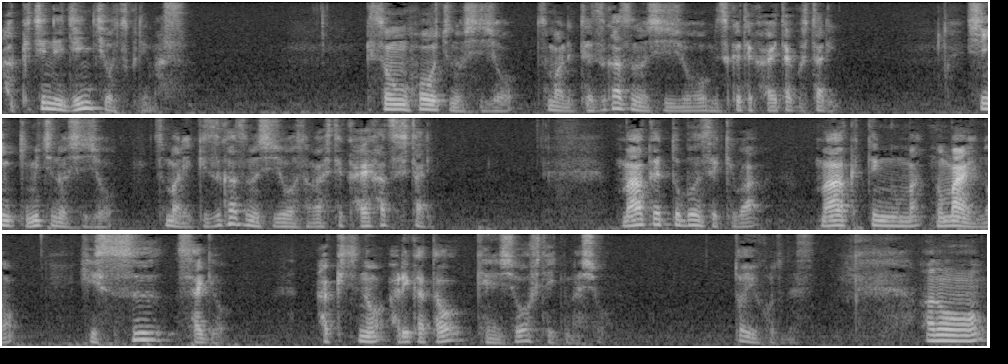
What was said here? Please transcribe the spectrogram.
空き地に陣地を作ります。既存放置の市場つまり手つかずの市場を見つけて開拓したり新規未知の市場つまり気づかずの市場を探して開発したりマーケット分析はマーケティングの前の必須作業空き地の在り方を検証していきましょう。ということです。あの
